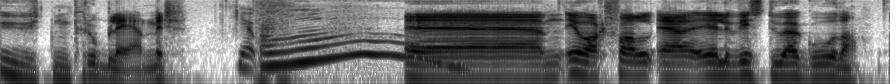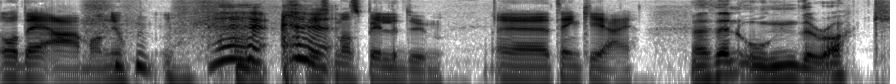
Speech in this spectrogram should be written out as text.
uten problemer. Eh, I hvert fall, eh, eller hvis du er god, da. Og det er man jo. hvis man spiller Doom, eh, tenker jeg. Men Dette er en ung The Rock.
